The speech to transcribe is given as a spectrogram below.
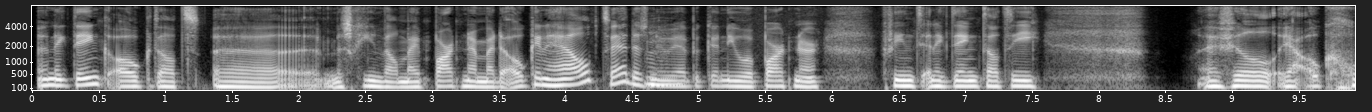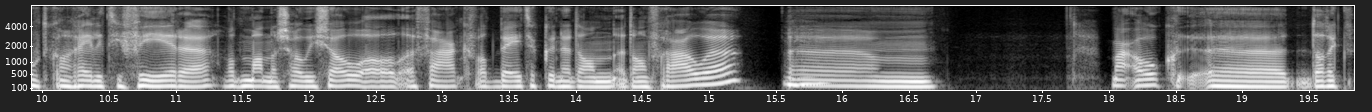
en ik denk ook dat eh, misschien wel mijn partner me er ook in helpt. Hè? Dus Mhm. nu heb ik een nieuwe partner, vriend. En ik denk dat die eh, veel ja, ook goed kan relativeren. Wat mannen sowieso al vaak wat beter kunnen dan, dan vrouwen. Mhm. Ehm, maar ook dat ik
